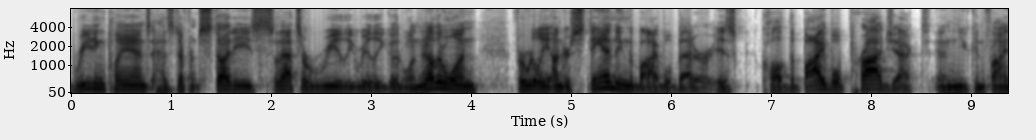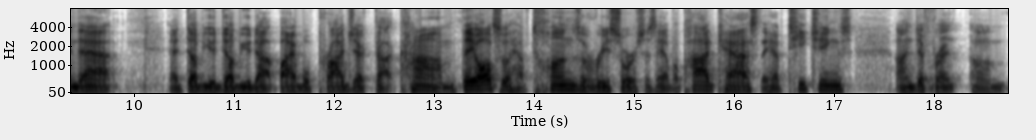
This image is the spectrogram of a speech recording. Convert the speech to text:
reading plans. It has different studies. So that's a really, really good one. Another one for really understanding the Bible better is called the Bible Project, and you can find that at www.bibleproject.com. They also have tons of resources. They have a podcast, they have teachings on different um,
